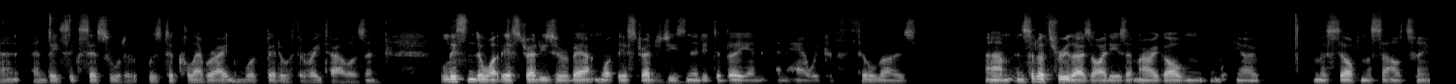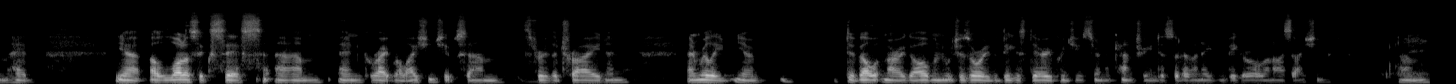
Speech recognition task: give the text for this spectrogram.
and, and be successful to, was to collaborate and work better with the retailers and listen to what their strategies are about and what their strategies needed to be and, and how we could fulfill those. Um, and sort of through those ideas at Murray Goulburn, you know, myself and the sales team had, you know, a lot of success um, and great relationships um, through the trade and and really, you know, developed Murray Goulburn, which was already the biggest dairy producer in the country, into sort of an even bigger organisation. Um,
